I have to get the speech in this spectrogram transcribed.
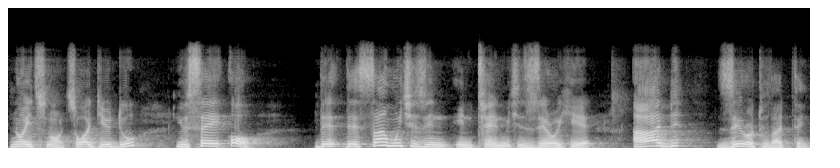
No, it's not. So what do you do? You say, oh, the, the sum which is in, in 10, which is zero here, add zero to that thing.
